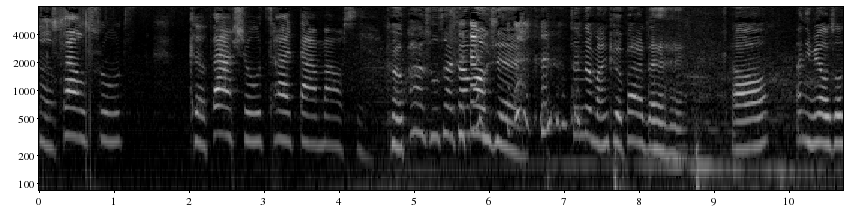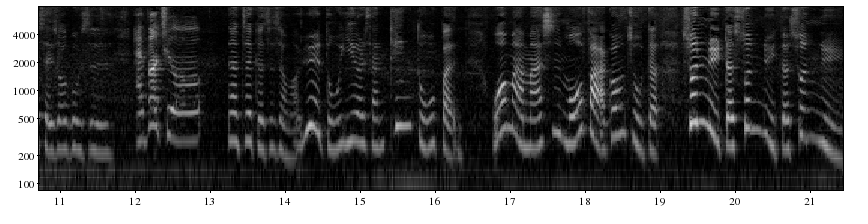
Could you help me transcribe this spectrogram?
可怕蔬，可怕蔬菜大冒险。可怕蔬菜大冒险，真的蛮可怕的。好，那你没有说谁说故事？海豹球。那这个是什么？阅读一二三，听读本。我妈妈是魔法公主的孙女的孙女的孙女。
